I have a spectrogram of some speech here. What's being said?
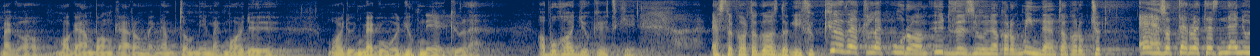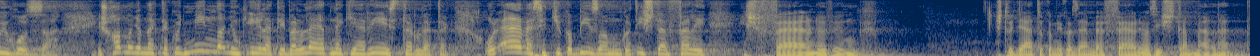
meg a magánbankárom, meg nem tudom mi, meg majd ő, majd úgy megoldjuk nélküle. Abból hagyjuk őt ki. Ezt akart a gazdag ifjú. Követlek, uram, üdvözülni akarok, mindent akarok, csak ehhez a területhez ne nyújj hozzá. És hadd mondjam nektek, hogy mindannyiunk életében lehetnek ilyen részterületek, ahol elveszítjük a bizalmunkat Isten felé, és felnövünk. És tudjátok, amikor az ember felnő az Isten mellett,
